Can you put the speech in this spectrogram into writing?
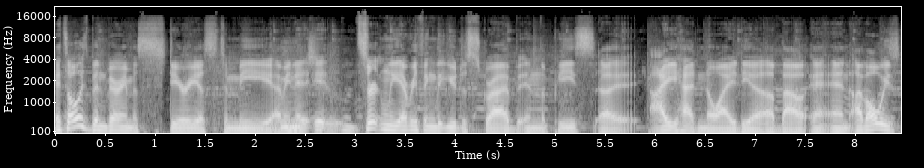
It's always been very mysterious to me. I mean, it, it certainly everything that you describe in the piece, uh, I had no idea about, and, and I've always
